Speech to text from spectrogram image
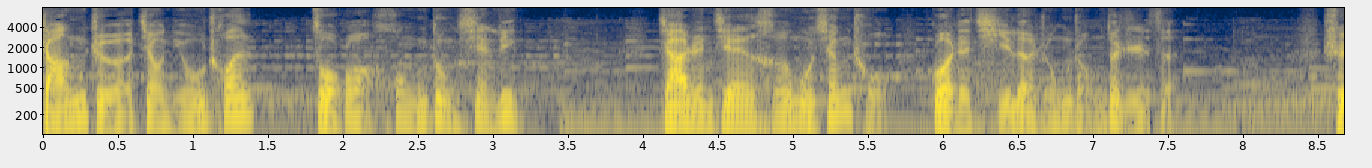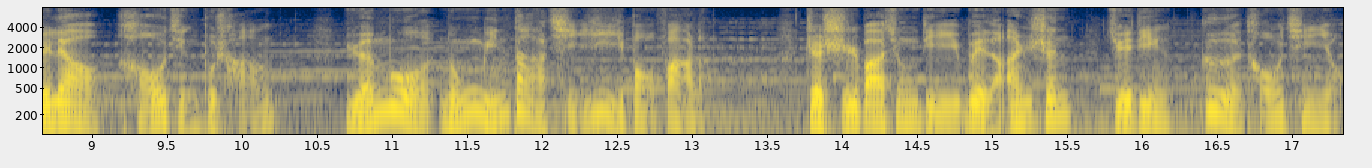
长者叫牛川，做过洪洞县令，家人间和睦相处，过着其乐融融的日子。谁料好景不长，元末农民大起义爆发了，这十八兄弟为了安身，决定各投亲友。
